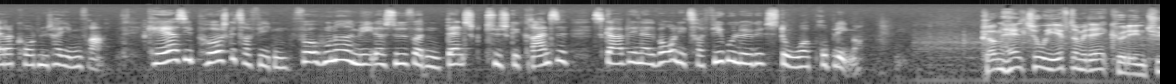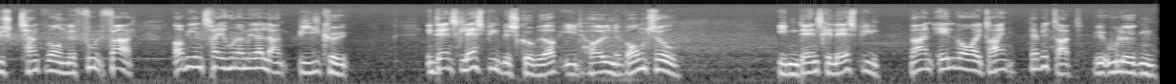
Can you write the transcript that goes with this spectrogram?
er der kort nyt herhjemmefra. Kaos i påsketrafikken, få 100 meter syd for den dansk-tyske grænse, skabte en alvorlig trafikulykke store problemer. Klokken halv to i eftermiddag kørte en tysk tankvogn med fuld fart op i en 300 meter lang bilkø. En dansk lastbil blev skubbet op i et holdende vogntog. I den danske lastbil var en 11-årig dreng, der blev dræbt ved ulykken.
